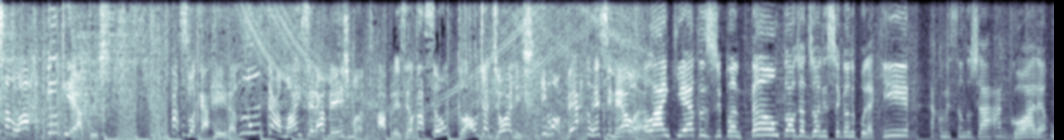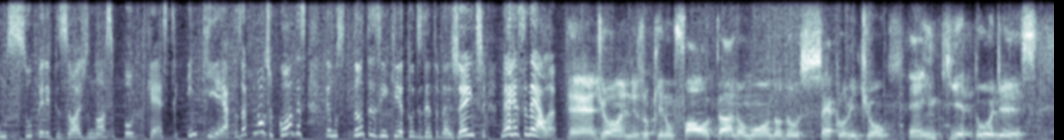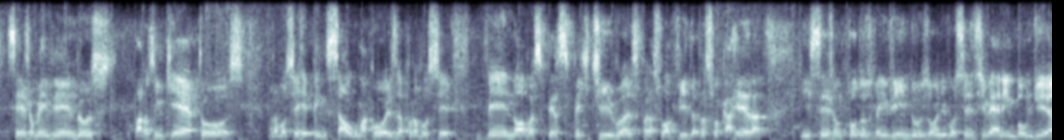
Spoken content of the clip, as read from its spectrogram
Está no ar Inquietos. A sua carreira nunca mais será a mesma. Apresentação: Cláudia Jones e Roberto Recinella. Olá, inquietos de plantão. Cláudia Jones chegando por aqui. Tá começando já agora um super episódio do nosso podcast Inquietos. Afinal de contas, temos tantas inquietudes dentro da gente, né, Recinela? É, Jones, o que não falta no mundo do século XXI é inquietudes. Sejam bem-vindos para os inquietos, para você repensar alguma coisa, para você ver novas perspectivas para a sua vida, para a sua carreira e sejam todos bem-vindos onde vocês estiverem. Bom dia,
